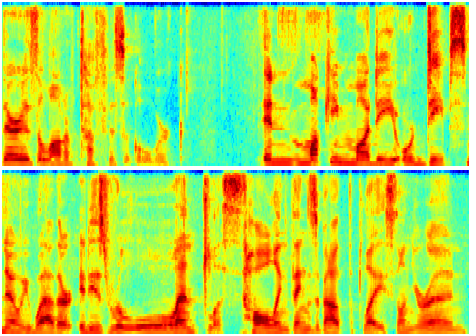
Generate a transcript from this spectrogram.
There is a lot of tough physical work. In mucky, muddy, or deep snowy weather, it is relentless hauling things about the place on your own.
